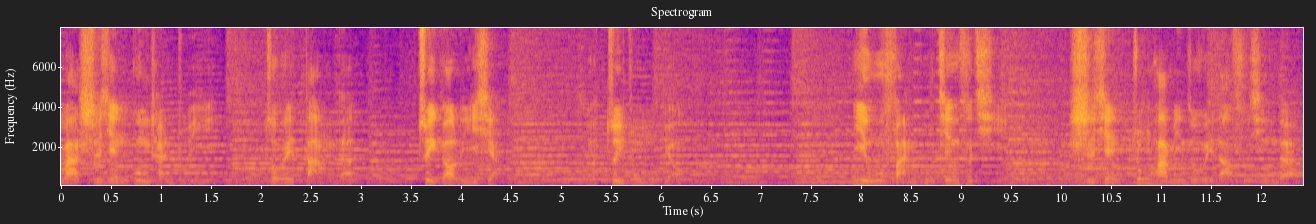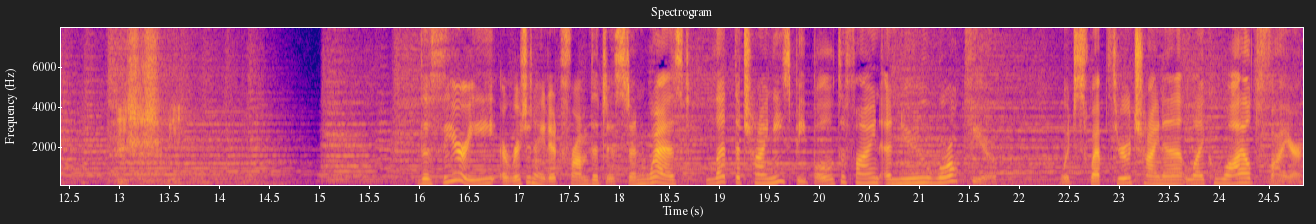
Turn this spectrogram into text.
把实现共产主义作为党的最高理想和最终目标，义无反顾肩负起实现中华民族伟大复兴的历史使命。The theory originated from the distant West led the Chinese people to find a new worldview, which swept through China like wildfire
